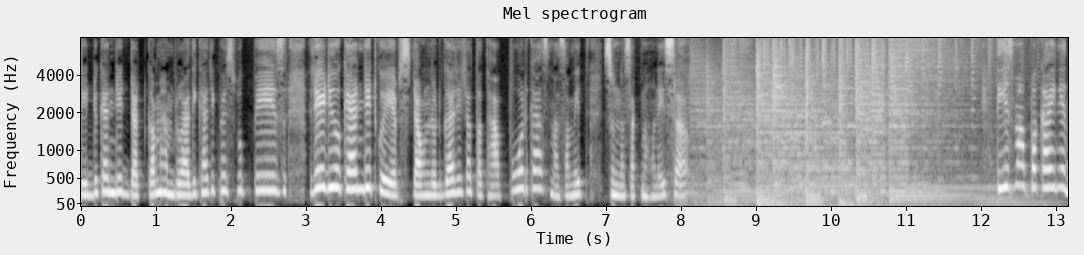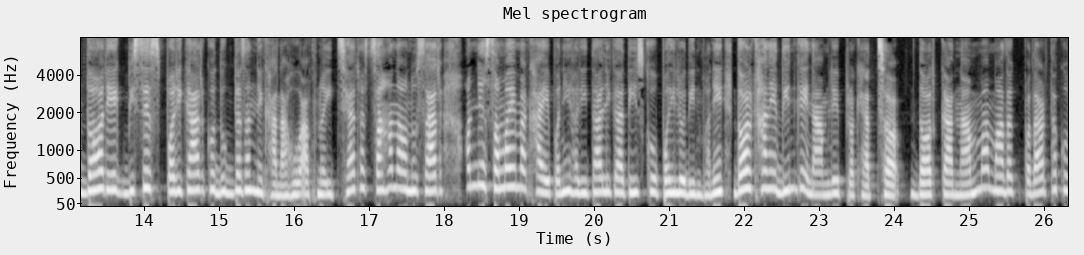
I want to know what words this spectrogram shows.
radio candid dot com हाम्रो आधिकारिक फेसबुक पेज रेडियो क्यान्डिडको एप्स डाउनलोड गरेर तथा पोडकास्टमा समेत सुन्न सक्नुहुनेछ। तिजमा पकाइने दर एक विशेष परिकारको दुग्धजन्य खाना हो आफ्नो इच्छा र चाहना अनुसार अन्य समयमा खाए पनि हरितालिका तिजको पहिलो दिन भने दर खाने दिनकै नामले प्रख्यात छ। दरका नाममा मादक पदार्थको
